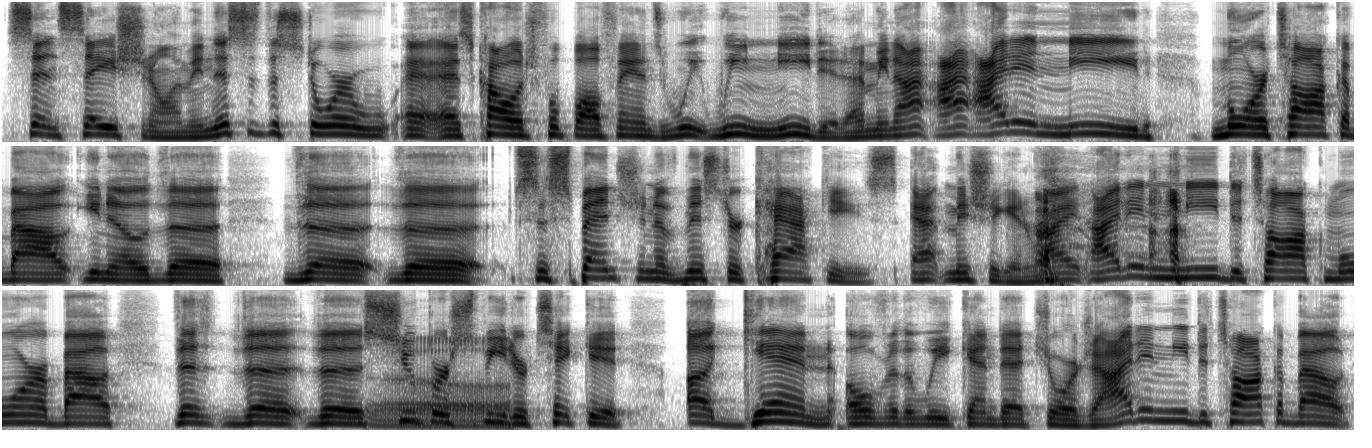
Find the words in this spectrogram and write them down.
sensational. I mean, this is the story as college football fans we we needed. I mean, I I, I didn't need more talk about you know the the the suspension of Mr. Khakis at Michigan, right? I didn't need to talk more about the the the super oh. speeder ticket again over the weekend at Georgia. I didn't need to talk about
